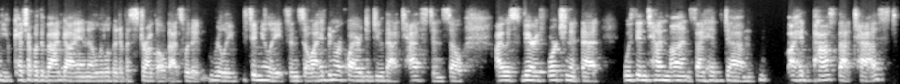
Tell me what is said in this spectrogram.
you catch up with the bad guy in a little bit of a struggle. That's what it really simulates. And so I had been required to do that test. And so I was very fortunate that within 10 months I had um, I had passed that test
